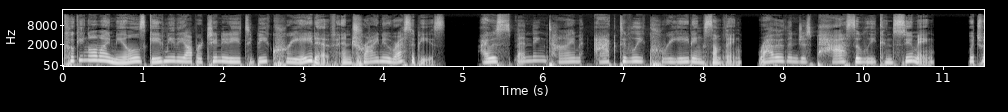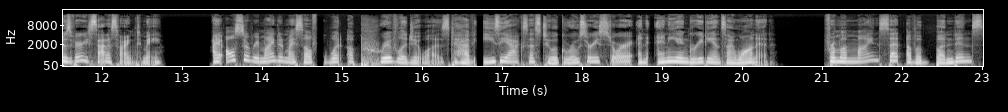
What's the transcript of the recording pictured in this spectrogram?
Cooking all my meals gave me the opportunity to be creative and try new recipes. I was spending time actively creating something rather than just passively consuming, which was very satisfying to me. I also reminded myself what a privilege it was to have easy access to a grocery store and any ingredients I wanted. From a mindset of abundance,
